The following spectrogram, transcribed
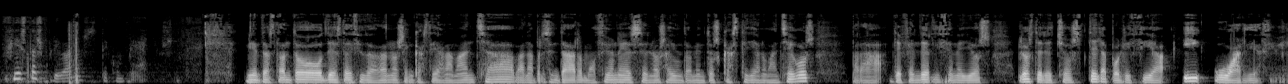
fiestas privadas de cumpleaños. Mientras tanto, desde Ciudadanos en Castilla-La Mancha van a presentar mociones en los ayuntamientos castellano-manchegos para defender, dicen ellos, los derechos de la policía y guardia civil.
